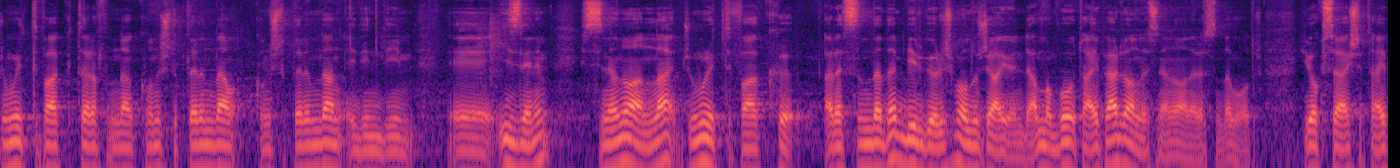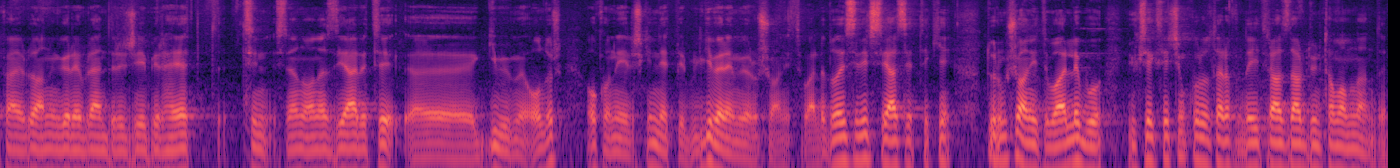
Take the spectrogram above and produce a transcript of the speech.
Cumhur İttifakı tarafından konuştuklarından konuştuklarımdan edindiğim e, izlenim Sinan Oğan'la Cumhur İttifakı arasında da bir görüşme olacağı yönde. Ama bu Tayyip Erdoğan'la Sinan Oğan arasında mı olur? Yoksa işte Tayyip Erdoğan'ın görevlendireceği bir heyetin Sinan Oğan'a ziyareti e, gibi mi olur? O konuya ilişkin net bir bilgi veremiyorum şu an itibariyle. Dolayısıyla iç siyasetteki durum şu an itibariyle bu. Yüksek Seçim Kurulu tarafında itirazlar dün tamamlandı.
